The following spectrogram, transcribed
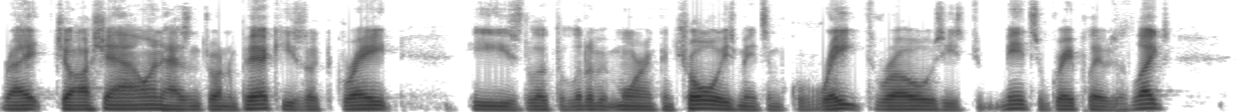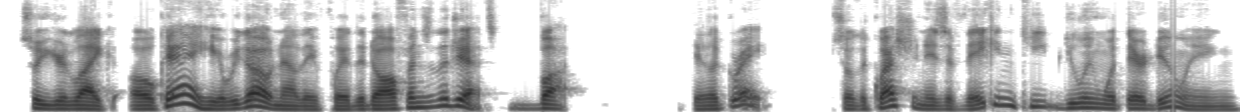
right? Josh Allen hasn't thrown a pick. He's looked great. He's looked a little bit more in control. He's made some great throws. He's made some great plays with his legs. So you're like, okay, here we go. Now they've played the Dolphins and the Jets, but they look great. So the question is, if they can keep doing what they're doing,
